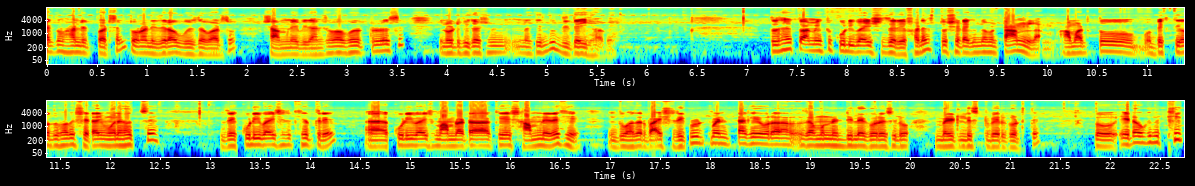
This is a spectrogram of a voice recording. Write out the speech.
একদম হান্ড্রেড পার্সেন্ট তোমরা নিজেরাও বুঝতে পারছ। সামনে বিধানসভা ভোট রয়েছে নোটিফিকেশন কিন্তু দিতেই হবে। তো যাই তো আমি একটু কুড়ি বাইশ যে রেফারেন্স তো সেটা কিন্তু আমি টানলাম। আমার তো ব্যক্তিগতভাবে সেটাই মনে হচ্ছে যে কুড়ি বাইশের ক্ষেত্রে কুড়ি বাইশ মামলাটাকে সামনে রেখে দু হাজার বাইশ রিক্রুটমেন্টটাকে ওরা যেমন ডিলে করেছিল মেরিট লিস্ট বের করতে তো এটাও কিন্তু ঠিক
